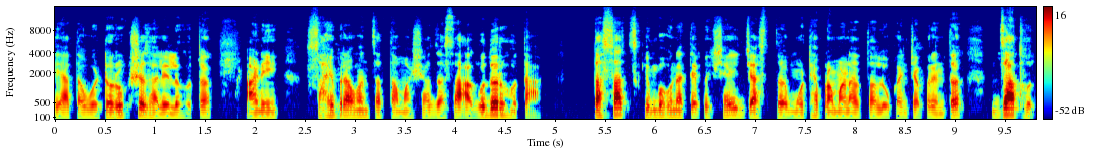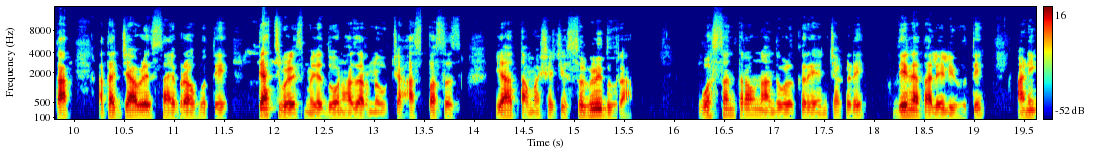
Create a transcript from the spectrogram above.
ते आता वटवृक्ष झालेलं होतं. आणि साहेबरावांचा तमाशा जसा अगोदर होता तसाच किंबहुना त्यापेक्षाही जास्त मोठ्या प्रमाणात लोकांच्या पर्यंत जात होता. आता ज्यावेळेस साहेबराव होते त्याच वेळेस म्हणजे दोन हजार नऊच्या आसपासच या तमाशाची सगळी धुरा वसंतराव नांदवळकर यांच्याकडे देण्यात आलेली होती आणि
